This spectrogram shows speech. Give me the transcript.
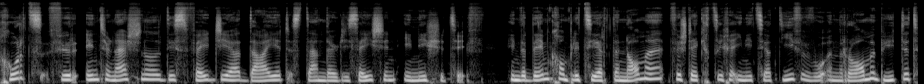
kurz für International Dysphagia Diet Standardization Initiative. Hinter dem komplizierten Namen versteckt sich eine Initiative, die einen Rahmen bietet,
